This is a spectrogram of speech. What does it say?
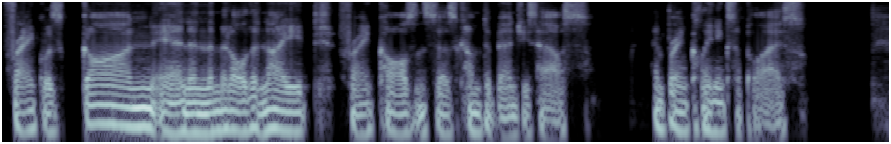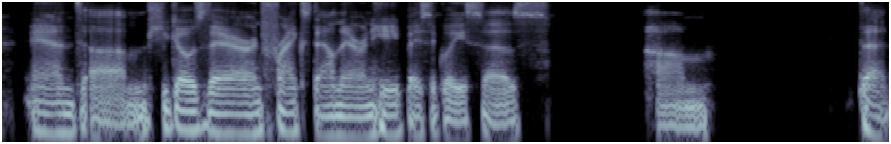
Frank was gone, and in the middle of the night, Frank calls and says, "Come to Benji's house and bring cleaning supplies." And um, she goes there, and Frank's down there, and he basically says, um, "That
